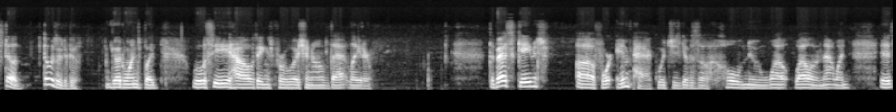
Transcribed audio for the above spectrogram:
Still, those are the good, good ones, but we'll see how things fruition of that later. The best games uh, for Impact, which is give us a whole new well, well in that one, is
